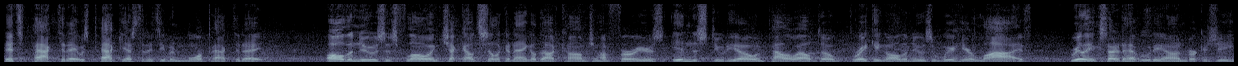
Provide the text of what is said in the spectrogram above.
It's packed today, it was packed yesterday, it's even more packed today. All the news is flowing, check out siliconangle.com. John Furrier's in the studio in Palo Alto, breaking all the news, and we're here live. Really excited to have Udayan Mukherjee,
